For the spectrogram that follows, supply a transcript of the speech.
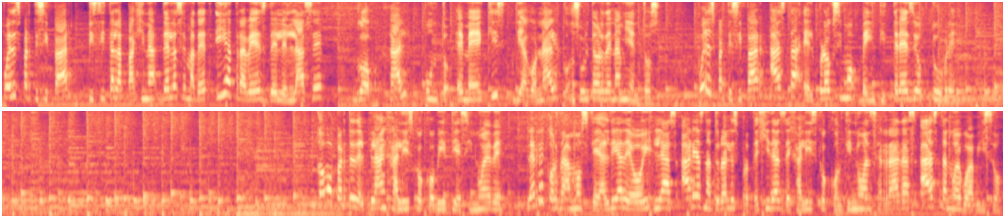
Puedes participar, visita la página de la CEMADET y a través del enlace gobhal.mx diagonal consulta ordenamientos. Puedes participar hasta el próximo 23 de octubre. Parte del Plan Jalisco COVID-19, les recordamos que al día de hoy las áreas naturales protegidas de Jalisco continúan cerradas hasta nuevo aviso,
